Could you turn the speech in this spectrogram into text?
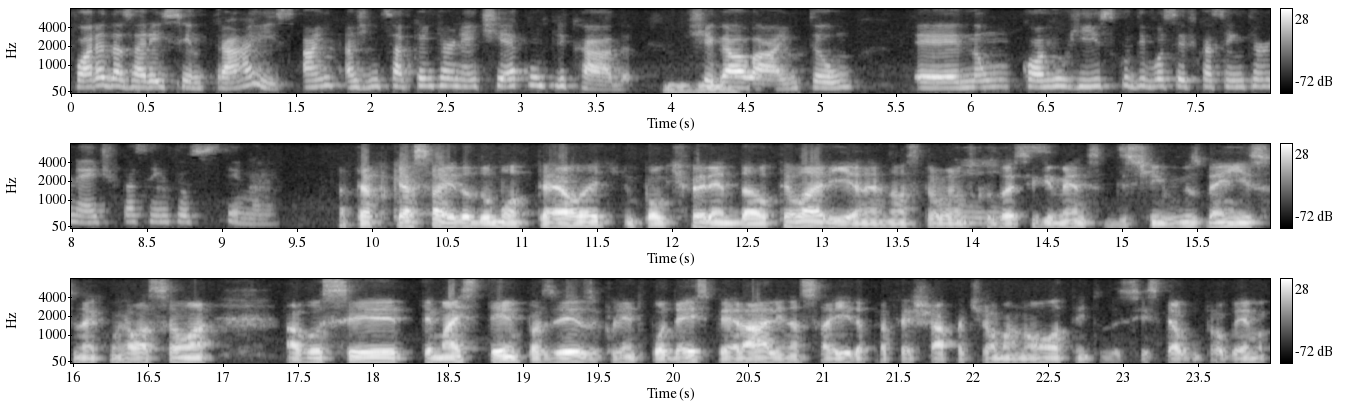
fora das áreas centrais, a, a gente sabe que a internet é complicada uhum. chegar lá. Então, é, não corre o risco de você ficar sem internet, ficar sem o teu sistema, né? Até porque a saída do motel é um pouco diferente da hotelaria, né? Nós trabalhamos isso. com os dois segmentos, distinguimos bem isso, né? Com relação a, a você ter mais tempo, às vezes, o cliente poder esperar ali na saída para fechar, para tirar uma nota e tudo isso, se tem algum problema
